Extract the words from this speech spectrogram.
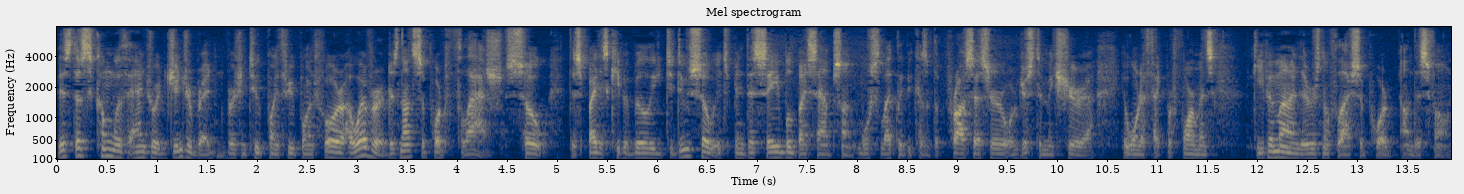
this does come with Android Gingerbread version 2.3.4, however, it does not support Flash, so despite its capability to do so, it's been disabled by Samsung, most likely because of the processor or just to make sure uh, it won't affect performance. Keep in mind, there is no Flash support on this phone.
